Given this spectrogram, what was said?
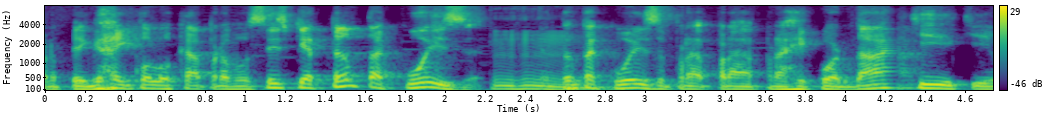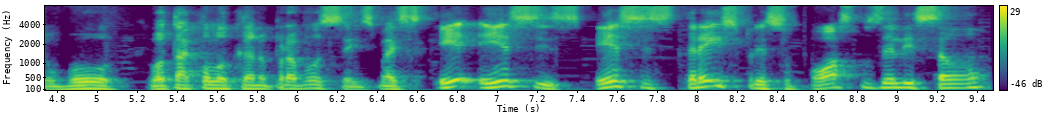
para pegar e colocar para vocês, porque é tanta coisa, Uhum. é tanta coisa para recordar que, que eu vou estar vou tá colocando para vocês. Mas e- esses, esses três pressupostos, eles são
